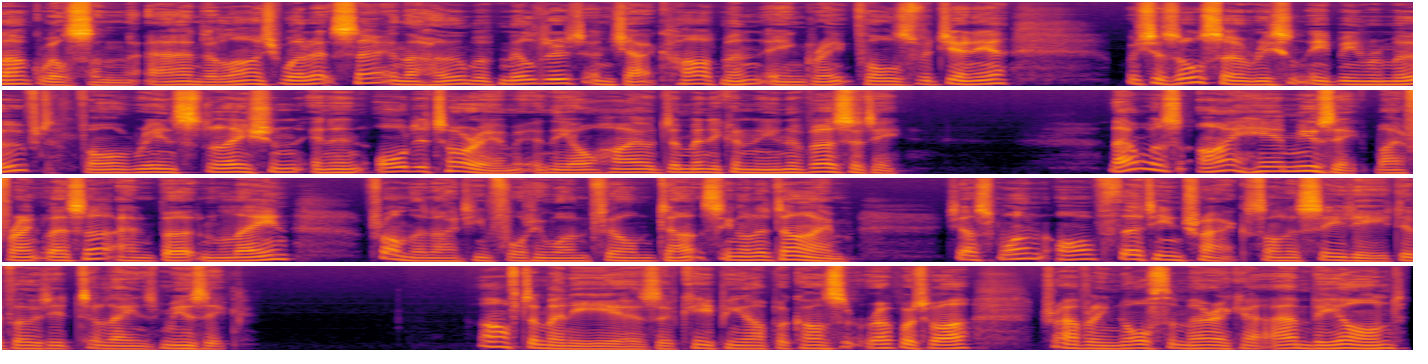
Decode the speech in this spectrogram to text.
Clark Wilson and a Elijah Wurlitzer in the home of Mildred and Jack Hardman in Great Falls, Virginia, which has also recently been removed for reinstallation in an auditorium in the Ohio Dominican University. That was I Hear Music by Frank Loesser and Burton Lane from the 1941 film Dancing on a Dime, just one of 13 tracks on a CD devoted to Lane's music. After many years of keeping up a concert repertoire, travelling North America and beyond,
